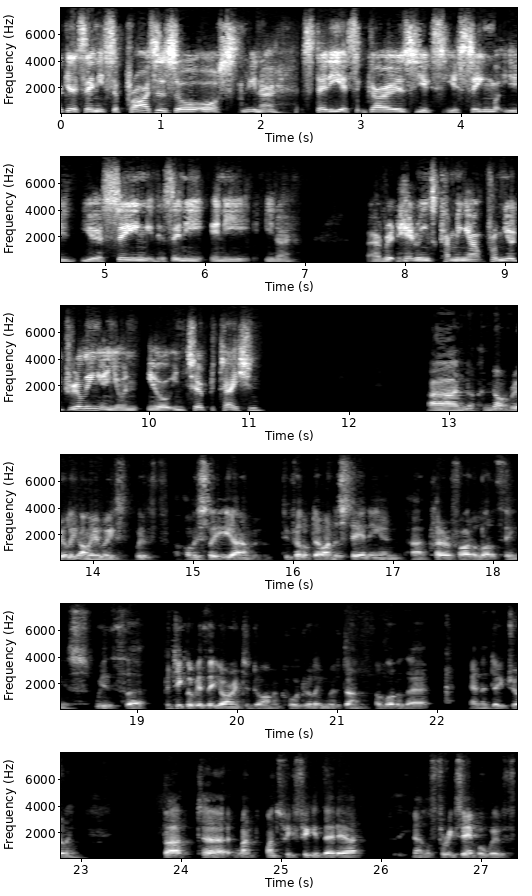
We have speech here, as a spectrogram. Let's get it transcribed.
I guess, any surprises or, or, you know, steady as it goes? You, you're seeing what you you're seeing. There's any any you know uh, red herrings coming out from your drilling and your your interpretation? Uh, not really. I mean, we've, we've obviously um, developed our understanding and uh, clarified a lot of things with, uh, particularly with the oriented diamond core drilling. We've done a lot of that and the deep drilling. But uh, once, once we figured that out, you know, for example, we've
